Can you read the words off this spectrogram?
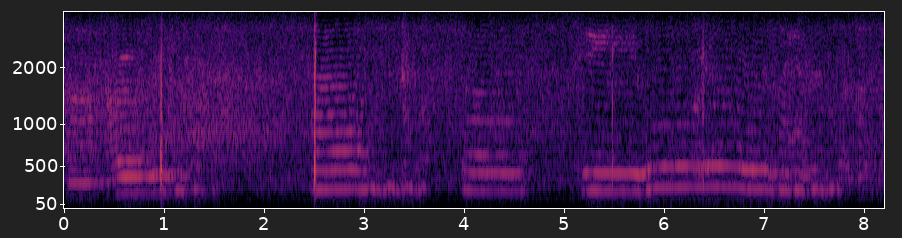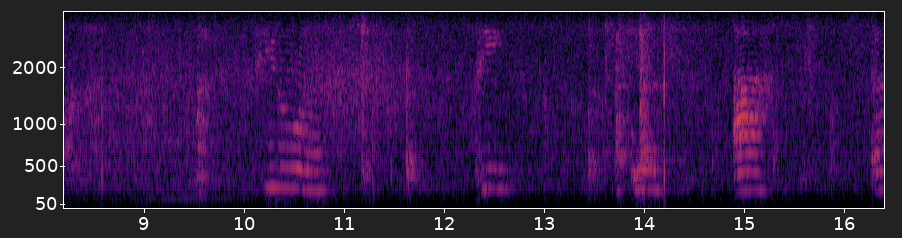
summary from the pure land. Pure peace is ah the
